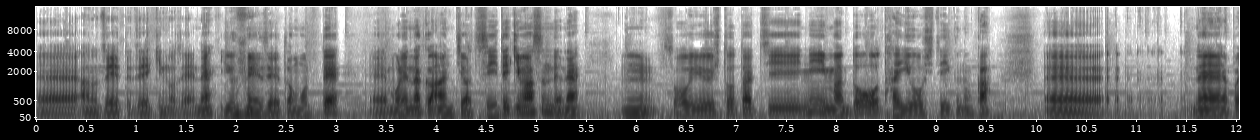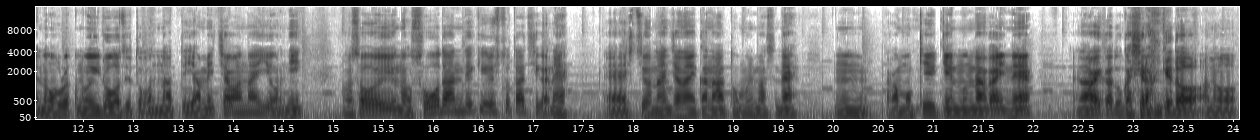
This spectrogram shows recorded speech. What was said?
えー、あの税って税金の税ね。有名税と思って、えー、漏れなくアンチはついてきますんでね。うん、そういう人たちに、まあ、どう対応していくのか、えー、ねやっぱりノイローゼとかになってやめちゃわないようにやっぱそういうのを相談できる人たちがね、えー、必要なんじゃないかなと思いますね。うん、だからもう経験の長いね長いかどうか知らんけどあの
